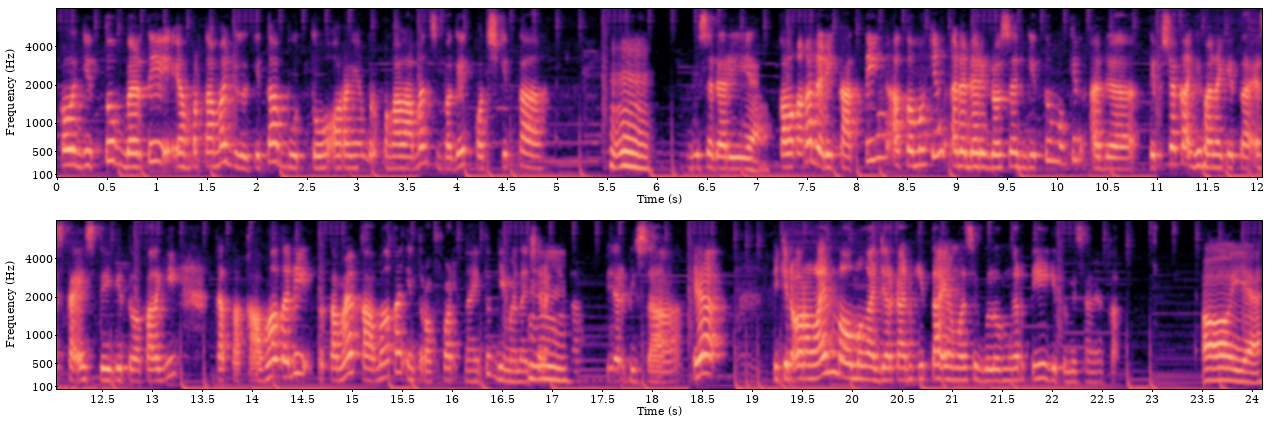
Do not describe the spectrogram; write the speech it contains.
kalau gitu berarti yang pertama juga kita butuh orang yang berpengalaman sebagai coach kita. Mm -hmm bisa dari ya. kalau kakak dari cutting atau mungkin ada dari dosen gitu mungkin ada tipsnya kak gimana kita SKSD gitu. Apalagi kata Kamal tadi pertamanya Kamal kan introvert. Nah itu gimana cara hmm. kita biar bisa ya bikin orang lain mau mengajarkan kita yang masih belum ngerti gitu misalnya kak. Oh iya.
